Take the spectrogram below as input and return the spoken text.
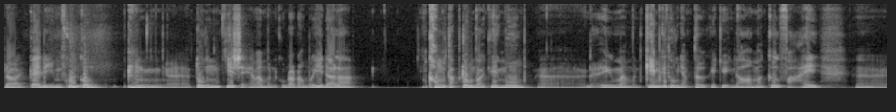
rồi cái điểm cuối cùng à, Tuấn chia sẻ và mình cũng rất đồng ý đó là không tập trung vào chuyên môn à, để mà mình kiếm cái thu nhập từ cái chuyện đó mà cứ phải à,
